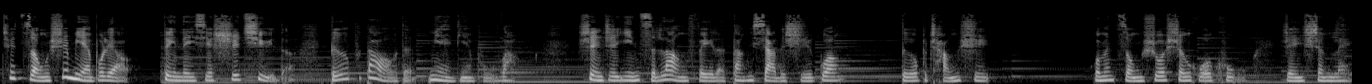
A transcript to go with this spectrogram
却总是免不了对那些失去的、得不到的念念不忘，甚至因此浪费了当下的时光，得不偿失。我们总说生活苦，人生累，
